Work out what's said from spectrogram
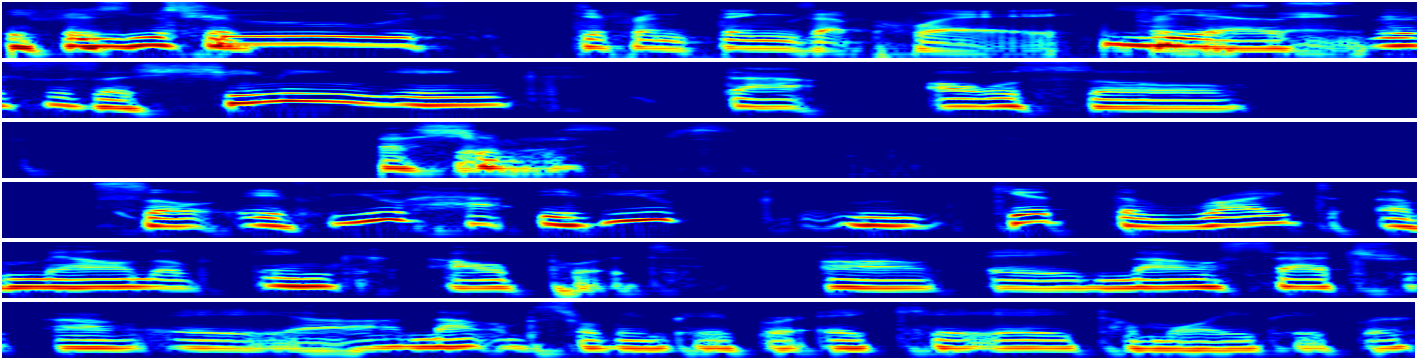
if you There's use it, two th- different things at play for yes, this this is a sheening ink that also has shimmers. Shimmers. So if you have if you get the right amount of ink output on a non-satur on a uh, non-absorbing paper, aka Tomoe paper,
